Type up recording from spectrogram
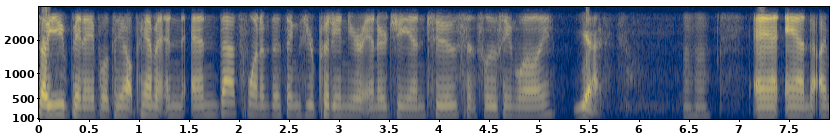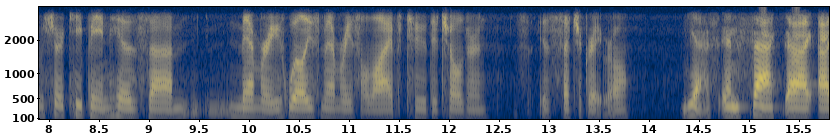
So you've been able to help him, and and that's one of the things you're putting your energy into since losing Willie. Yes. Hmm And, and I'm sure keeping his um, memories, Willie's memories, alive to the children is, is such a great role. Yes. In fact, I, I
